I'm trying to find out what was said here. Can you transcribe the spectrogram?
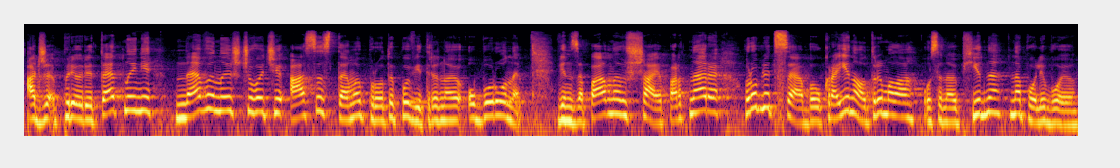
адже пріоритет нині не винищувачі, а системи протиповітряної оборони. Він запевнив, США і партнери роблять все, аби Україна отримала усе необхідне на полі бою.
